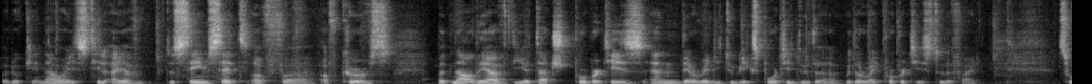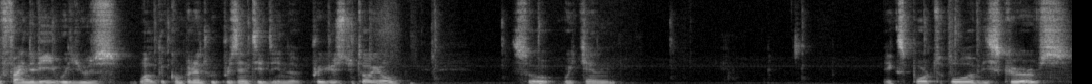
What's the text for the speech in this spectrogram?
but okay now I still I have the same set of, uh, of curves but now they have the attached properties and they're ready to be exported with the, with the right properties to the file. So finally we'll use well the component we presented in the previous tutorial so we can export all of these curves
